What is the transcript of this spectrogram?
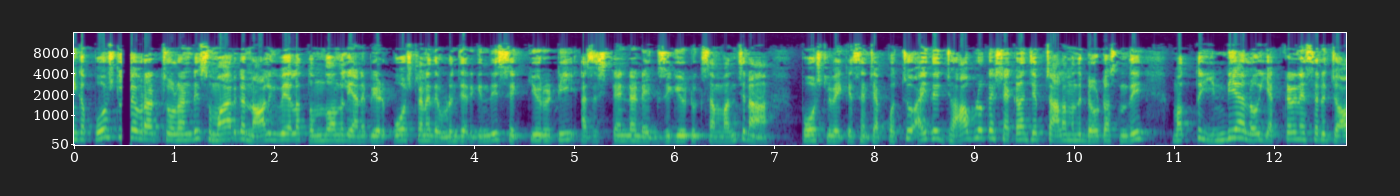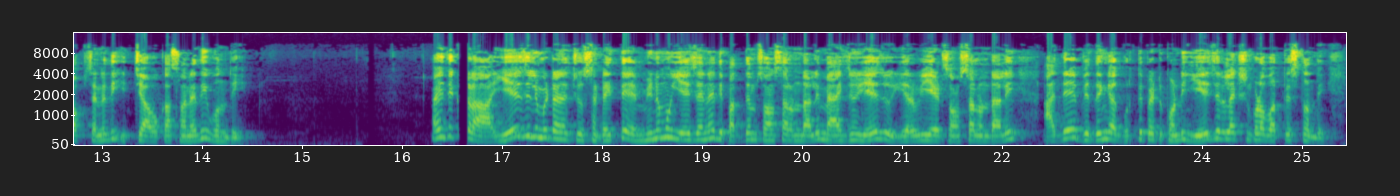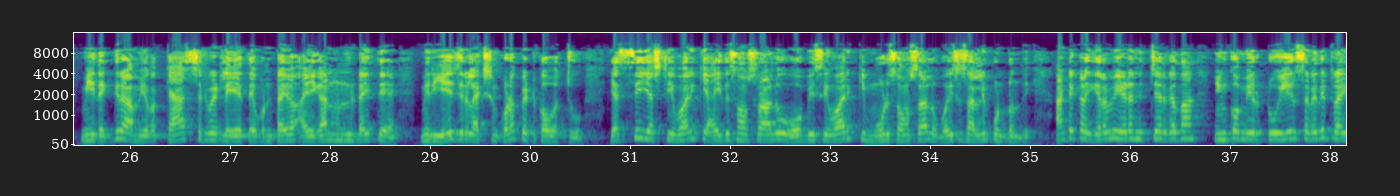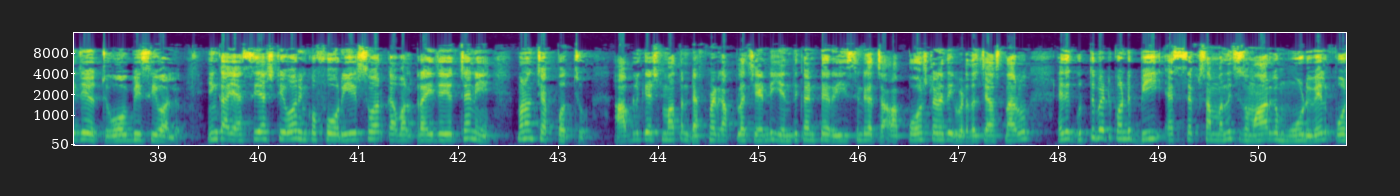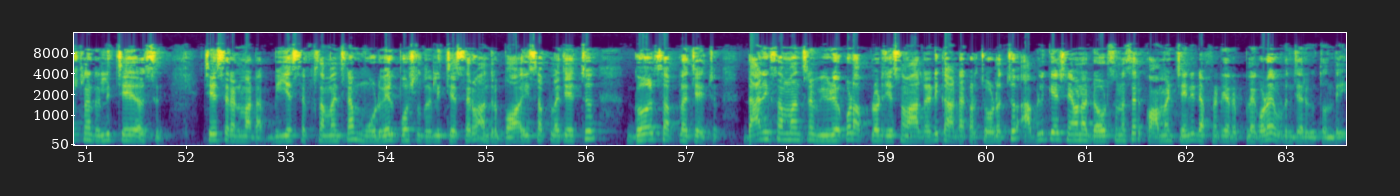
ఇంకా పోస్టులు ఎవరు చూడండి సుమారుగా నాలుగు వేల తొమ్మిది వందల ఎనభై ఏడు పోస్ట్ అనేది ఇవ్వడం జరిగింది. సెక్యూరిటీ అసిస్టెంట్ అండ్ ఎగ్జిక్యూటివ్కి సంబంధించిన పోస్టులు వేకెన్సీ అని చెప్పొచ్చు. అయితే జాబ్ లొకేషన్ ఎక్కడని చెప్పి చాలా మంది డౌట్ వస్తుంది. మొత్తం ఇండియాలో ఎక్కడైనా సరే జాబ్స్ అనేది ఇచ్చే అవకాశం అనేది ఉంది. అయితే ఇక్కడ ఏజ్ లిమిట్ అనేది చూసినట్టయితే మినిమం ఏజ్ అనేది పద్దెనిమిది సంవత్సరాలు ఉండాలి మాక్సిమం ఏజ్ ఇరవై ఏడు సంవత్సరాలు ఉండాలి. అదే విధంగా గుర్తుపెట్టుకోండి ఏజ్ రిలాక్షన్ కూడా వర్తిస్తుంది. మీ దగ్గర మీ యొక్క క్యాస్ట్ సర్టిఫికేట్లు ఏవైతే ఉంటాయో అవి కానీ ఉన్నట్టయితే మీరు ఏజ్ రిలాక్షన్ కూడా పెట్టుకోవచ్చు. ఎస్సీ ఎస్టీ వారికి ఐదు సంవత్సరాలు ఓబీసీ వారికి మూడు సంవత్సరాలు వయసు సల్లింపు ఉంటుంది. అంటే ఇక్కడ ఇరవై ఏడని ఇచ్చారు కదా ఇంకో మీరు టూ ఇయర్స్ అనేది ట్రై చేయొచ్చు ఓబీసీ వాళ్ళు. ఇంకా ఎస్సీ ఎస్టీ వారు ఇంకో ఫోర్ ఇయర్స్ వరకు వాళ్ళు ట్రై చేయొచ్చు అని మనం చెప్పొచ్చు. అప్లికేషన్ మాత్రం డెఫినెట్గా అప్లై చేయండి. ఎందుకంటే రీసెంట్గా చాలా పోస్టులు అనేది విడుదల చేస్తున్నారు. అయితే గుర్తుపెట్టుకోండి బీఎస్ఎఫ్ సంబంధించి సుమారుగా మూడు వేల పోస్టులను రిలీజ్ చేయాల్సి చేశారనమాట బీఎస్ఎఫ్ సంబంధించిన మూడు వేల పోస్టులు రిలీజ్ చేశారు. అందులో బాయ్స్ అప్లై చేయొచ్చు గర్ల్స్ అప్లై చేయొచ్చు. దానికి సంబంధించిన వీడియో కూడా అప్లోడ్ చేసాం ఆల్రెడీ. కాబట్టి అక్కడ చూడొచ్చు. అప్లికేషన్ ఏమైనా డౌట్స్ ఉన్నా సరే కామెంట్ చేయండి. డెఫినెట్గా రిప్లై కూడా ఇవ్వడం జరుగుతుంది.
